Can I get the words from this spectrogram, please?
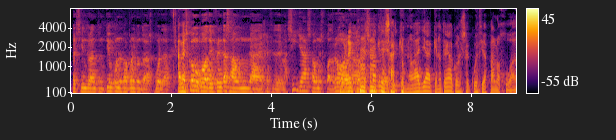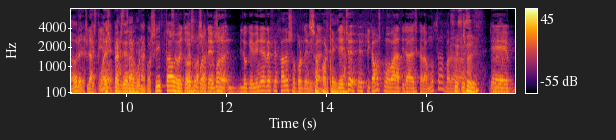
persiguiendo durante un tiempo nos va a poner contra las cuerdas. A ver. es como cuando te enfrentas a un ejército de masillas, a un escuadrón. Correcto, a- que eso no quiere decir Exacto. que no haya, que no tenga consecuencias para los jugadores, Las que puedes perder alguna cosita o Sobre te todo soporte. Bueno, lo que viene reflejado es soporte vital. Soporte De vital. hecho, ¿exp- explicamos cómo va la tirada de escaramuza. Para... Sí, sí. Eh,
